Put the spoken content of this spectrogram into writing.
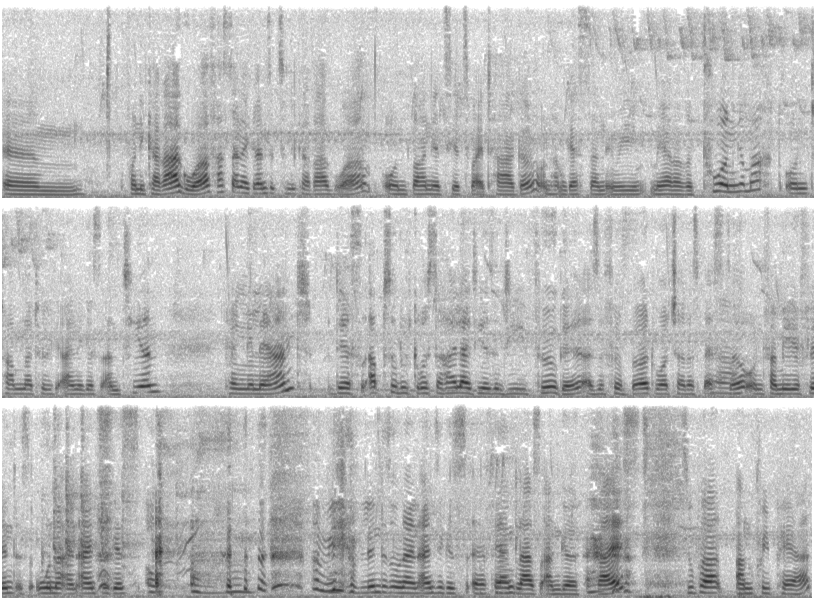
ähm, von Nicaragua, fast an der Grenze zu Nicaragua und waren jetzt hier zwei Tage und haben gestern irgendwie mehrere Touren gemacht und haben natürlich einiges an Tieren kennengelernt. Das absolut größte Highlight hier sind die Vögel, also für Birdwatcher das Beste. Und Familie Flint ist ohne ein einziges Familie Flint ist ohne ein einziges äh, Fernglas angereist. Super unprepared.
